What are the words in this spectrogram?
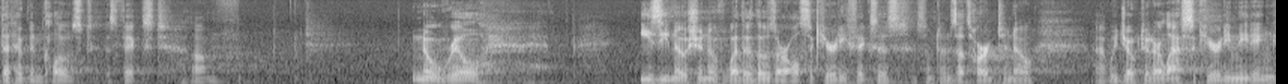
that have been closed as fixed. Um, no real easy notion of whether those are all security fixes. Sometimes that's hard to know. Uh, we joked at our last security meeting,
